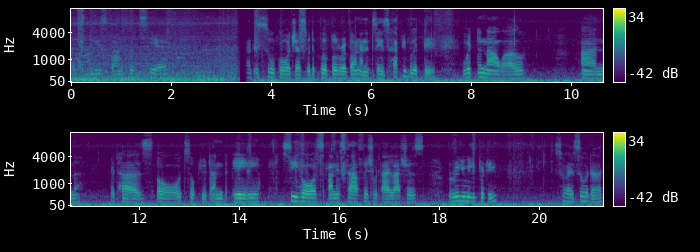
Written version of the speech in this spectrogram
They got these banquets here. That is so gorgeous with the purple ribbon and it says happy birthday with the narwhal and it has oh it's so cute and a seahorse and a starfish with eyelashes really really pretty so I saw that.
